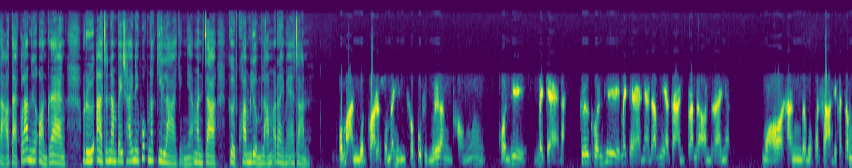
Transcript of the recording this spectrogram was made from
สาวแต่กล้ามเนื้ออ่อนแรง หรืออาจจะนำไปใช้ในพวกนักกีฬาอย่างเงี้ย มันจะเกิดความเหลื่อมล้ำอะไรไหมอาจารย์ ผมอ่านบทความแล้วผมไม่เห็นเขาพูดถึงเรื่องของคนที่ไม่แก่นะคือคนที่ไม่แก่เนี่ยแล้วมีอาการกล้ามเนื้ออ่อนแรงเนี่ยหมอทางระบบประสาทที่เขาต้อง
